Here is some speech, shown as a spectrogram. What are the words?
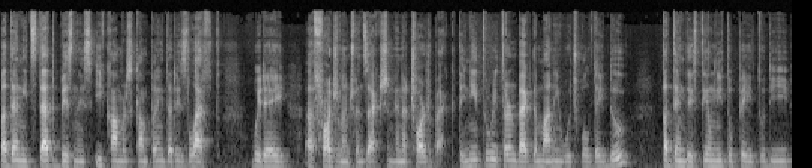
but then it's that business e-commerce company that is left with a, a fraudulent transaction and a chargeback. They need to return back the money which will they do but then they still need to pay to the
